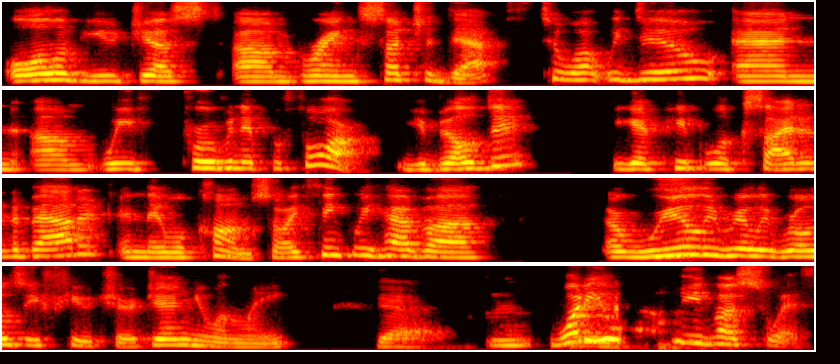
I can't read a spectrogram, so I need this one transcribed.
all of you just um, bring such a depth to what we do, and um, we've proven it before. You build it, you get people excited about it and they will come. So I think we have a a really, really rosy future, genuinely. Yeah. Mm, what do you want to leave us with?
